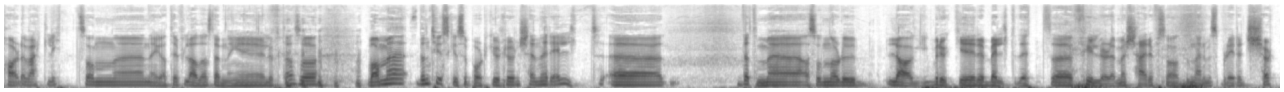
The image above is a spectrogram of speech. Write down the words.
har det vært litt sånn eh, negativt lada stemning i lufta. Så hva med den tyske supportkulturen generelt? Eh, dette med altså når du lag, bruker beltet ditt, uh, fyller det med skjerf sånn at det nærmest blir et skjørt.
